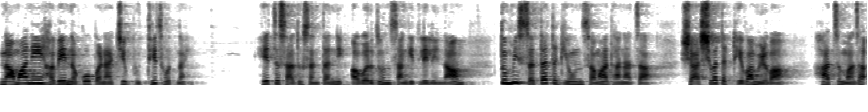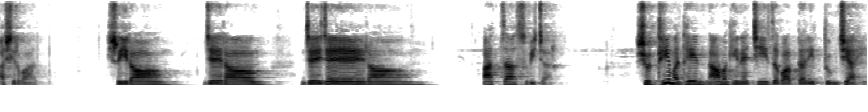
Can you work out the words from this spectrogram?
नामाने हवे नकोपणाची बुद्धीच होत नाही. हेच साधू संतांनी आवर्जून सांगितलेले नाम तुम्ही सतत घेऊन समाधानाचा शाश्वत ठेवा मिळवा हाच माझा आशीर्वाद. श्रीराम जय राम जय जय राम. आजचा सुविचार. शुद्धीमध्ये नाम घेण्याची जबाबदारी तुमची आहे.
